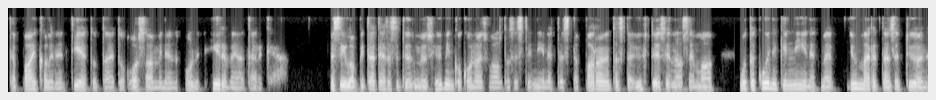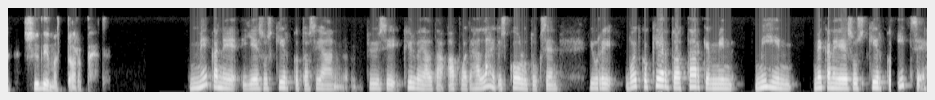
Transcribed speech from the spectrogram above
tämä paikallinen tietotaito, osaaminen on hirveän tärkeää. Ja silloin pitää tehdä se työ myös hyvin kokonaisvaltaisesti niin, että sitä parannetaan sitä yhteisen asemaa, mutta kuitenkin niin, että me ymmärretään sen työn syvimmät tarpeet. Mekane Jeesus Kirkko tosiaan pyysi Kylväjältä apua tähän lähetyskoulutukseen. Juuri voitko kertoa tarkemmin, mihin Mekane Jeesus Kirkko itse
